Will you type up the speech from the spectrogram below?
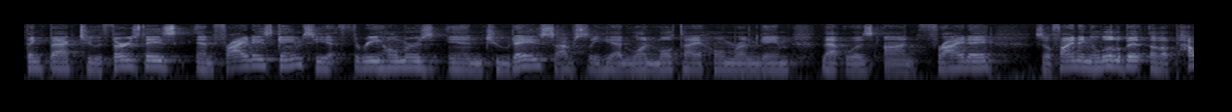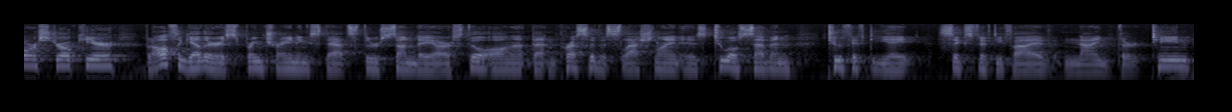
Think back to Thursday's and Friday's games. He had three homers in two days. Obviously, he had one multi home run game that was on Friday. So finding a little bit of a power stroke here, but altogether his spring training stats through Sunday are still all not that impressive. His slash line is 207, 258, 655, 913.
